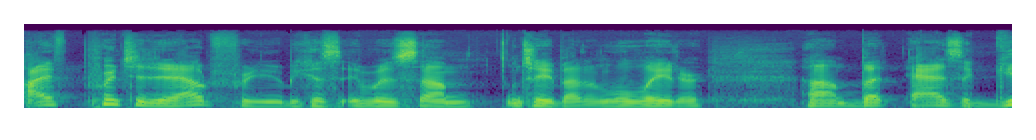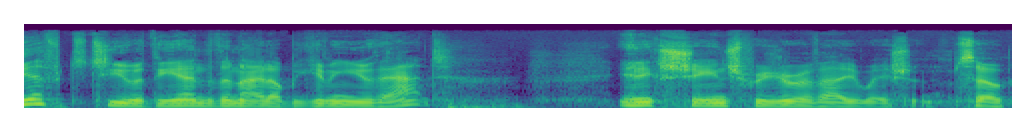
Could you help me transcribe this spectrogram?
I've printed it out for you because it was, um, I'll tell you about it a little later. Um, but as a gift to you at the end of the night, I'll be giving you that in exchange for your evaluation. So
